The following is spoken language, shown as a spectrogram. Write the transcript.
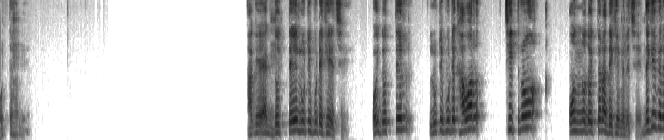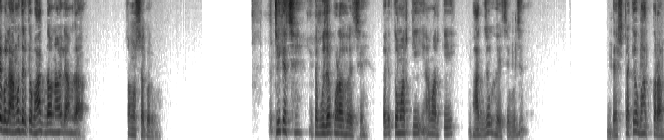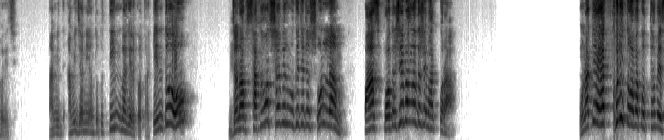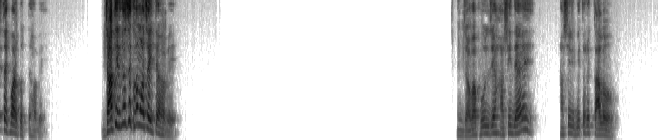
করতে হবে। আগে এক দৈত্যে লুটিপুটে খেয়েছে। ওই দৈত্যের লুটিপুটে খাওয়ার চিত্র অন্য দৈত্যরা দেখে ফেলেছে। দেখে ফেলে বলে আমাদেরকে ভাগ দাও, না হলে আমরা সমস্যা করব। তো ঠিক আছে, এটা বোঝাপড়া হয়েছে। তাহলে তোমার কি, আমার কি ভাগযোগ হয়েছে বুঝেন দেশটাকেও ভাগ করা হয়েছে। আমি আমি জানি অন্তত তিন ভাগের কথা। কিন্তু জনাব সাখাওয়াত সাহেবের মুখে যেটা শুনলাম, পাঁচ প্রদেশে বাংলাদেশে ভাগ করা। ওনাকে এক্ষুনি তবা করতে হবে, ইস্তেকবার করতে হবে। জাতির কাছে ক্ষমা চাইতে হবে। জবা ফুল যে হাসি দেয়, হাসির ভিতরে কালো।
